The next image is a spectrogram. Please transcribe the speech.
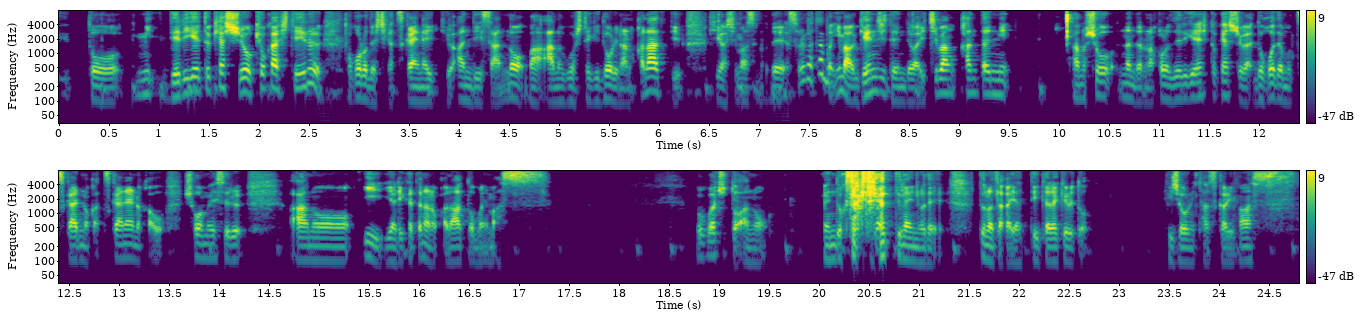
えっと、デリゲートキャッシュを許可しているところでしか使えないっていうアンディさんの,、まあ、あのご指摘通りなのかなっていう気がしますので、それが多分今、現時点では一番簡単にあの、なんだろうな、このデリゲートキャッシュがどこでも使えるのか使えないのかを証明する、あの、いいやり方なのかなと思います。僕はちょっと、あの、めんどくさくてやってないので、どなたかやっていただけると非常に助かります。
